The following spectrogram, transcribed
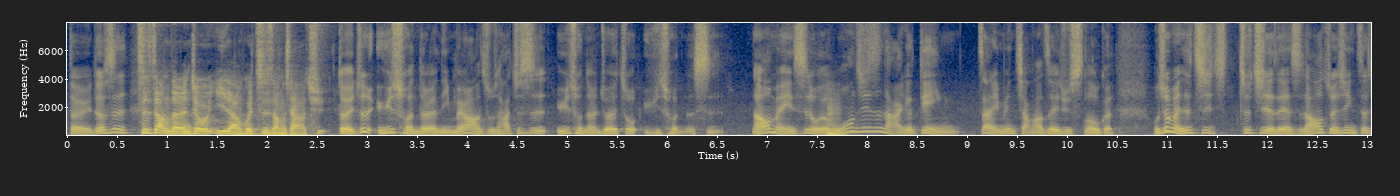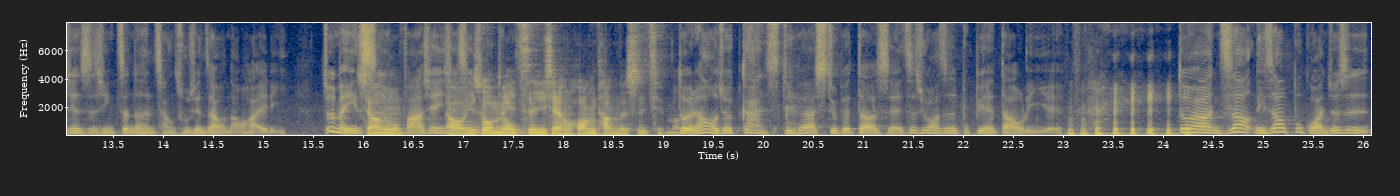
对，就是智障的人就依然会智障下去。对，就是愚蠢的人，你没办法做，他就是愚蠢的人就会做愚蠢的事。然后每一次我、嗯我忘记是哪一个电影在里面讲到这一句 slogan，我就每次记就记得这件事。然后最近这件事情真的很常出现在我脑海里，就每一次我发现一些事哦，情你说每次一些很荒唐的事情吗？对，然后我就干 stupid as stupid does 哎、这句话真是不变的道理耶、对啊，你知道你知道不管就是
